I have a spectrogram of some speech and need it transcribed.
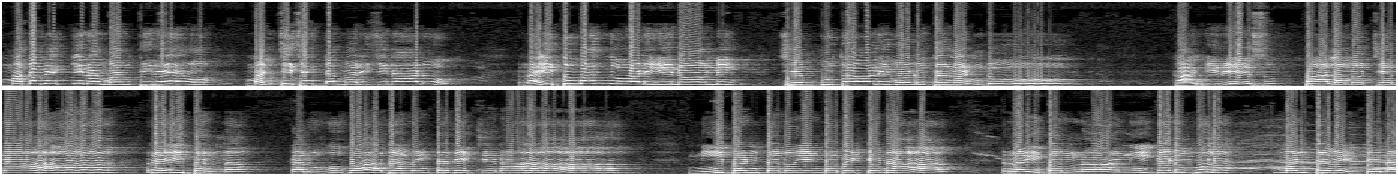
మదమెక్కిన మంతిరేమో మంచి చెడ్డ మరిచినాడు. రైతు బంధు అడిగినోని చెప్పుతోని కొడుతనండు. కాంగిరేసు పాలనొచ్చెనా రైతన్న కరువు బాధ వెంట తెచ్చెనా. నీ పంటను ఎండబెట్టెనా రైతన్న నీ కడుపుల మంట పెట్టెనా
